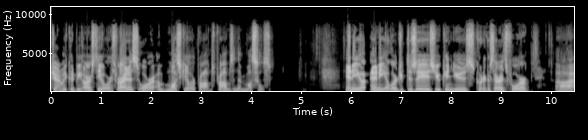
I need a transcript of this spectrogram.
generally could be osteoarthritis or uh, muscular problems, problems in the muscles. Any uh, any allergic disease you can use corticosteroids for. Uh,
